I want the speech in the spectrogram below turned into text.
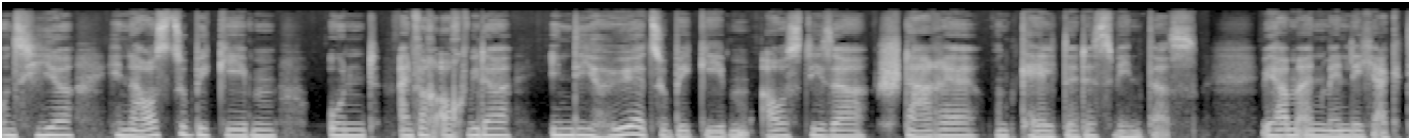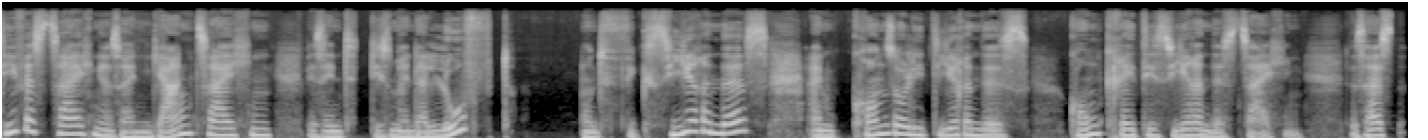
uns hier hinaus zu begeben und einfach auch wieder in die Höhe zu begeben aus dieser Starre und Kälte des Winters. Wir haben ein männlich aktives Zeichen, also ein Yang-Zeichen. Wir sind diesmal in der Luft und fixierendes, ein konsolidierendes, konkretisierendes Zeichen. Das heißt,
